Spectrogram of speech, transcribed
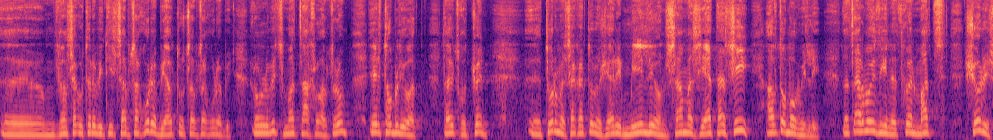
განსაკუთრებით ის სამსახურები, ავტოსამსახურები, რომლებიც მათ ახლავს, რომ ერთობლივად დაიწყოთ ჩვენ თურმე საქართველოში არის 1.300.000 ავტომობილი. და წარმოიდგინეთ თქვენ მათ შორის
